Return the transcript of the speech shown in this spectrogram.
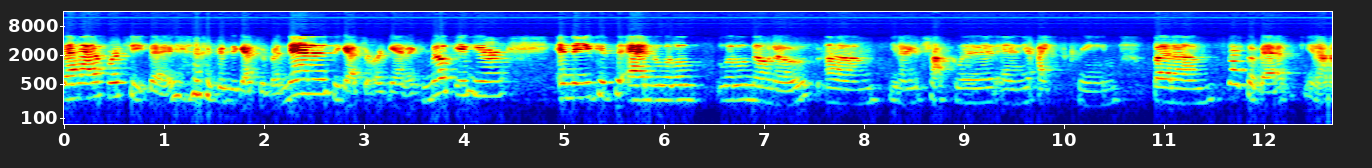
to have for a cheat day because you got your bananas, you got your organic milk in here, and then you get to add the little little no-nos, um, you know, your chocolate and your ice cream. But um, it's not so bad, you know.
